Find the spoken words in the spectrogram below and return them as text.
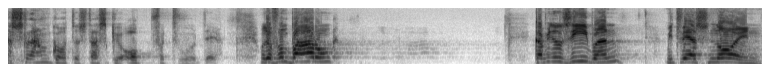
Das Lamm Gottes, das geopfert wurde. Und Offenbarung, Kapitel 7 mit Vers 9.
